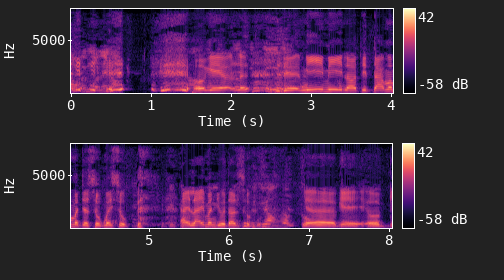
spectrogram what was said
อกไปหมดเลยเนาะ โอเคแล้วเดี๋ยวมีมีเราติดตามว่ามันจะสุกไม่สุกไฮไลท์มันอยู่ตอนสุกช่องครับ เออโอเคโอเค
